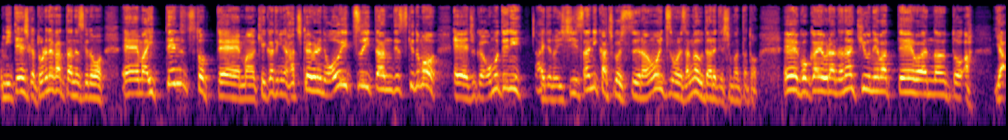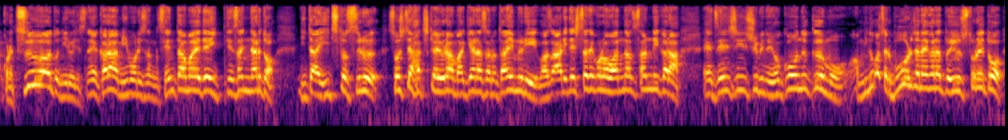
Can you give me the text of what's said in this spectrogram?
2点しか取れなかったんですけども、えー、まあ1点ずつ取って、まあ結果的に8回裏に追いついたんですけども、えー、10回表に相手の石井さんに勝ち越しツーランをいつもりさんが打たれてしまったと。えー、5回裏7球粘ってワンアウト、あ、いや、これ2アウト2塁ですね。から、三森さんがセンター前で1点差になると、2対1とする。そして8回裏、牧原さんのタイムリー、技ありでしたね、このワンアウト3塁から、えー、前進守備の横を抜く、もう、見逃したらボールじゃないかなというストレートを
